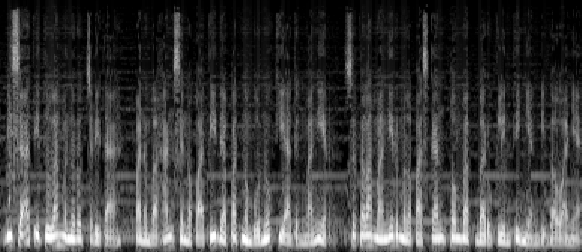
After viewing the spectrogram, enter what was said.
Di saat itulah menurut cerita, Panembahan Senopati dapat membunuh Ki Ageng Mangir, setelah Mangir melepaskan tombak baru kelinting yang dibawanya.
